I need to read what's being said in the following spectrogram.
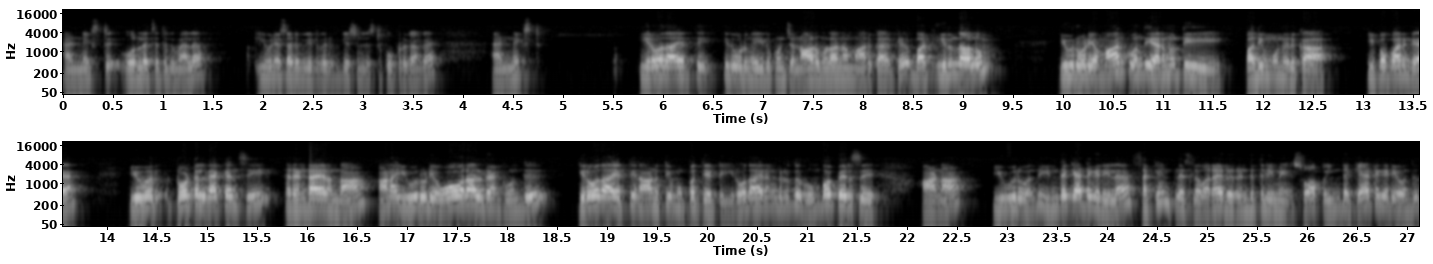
அண்ட் நெக்ஸ்ட் ஒரு லட்சத்துக்கு மேலே இவரையும் சர்டிஃபிகேட் வெரிஃபிகேஷன் லிஸ்ட்டு கூப்பிட்டுருக்காங்க. அண்ட் நெக்ஸ்ட் இருபதாயிரத்தி இது விடுங்க இது கொஞ்சம் நார்மலான மார்க்காக இருக்குது பட் இருந்தாலும் இவருடைய மார்க் வந்து இரநூத்தி பதிமூணு இருக்கா? இப்போ பாருங்க இவர் டோட்டல் வேக்கன்சி ரெண்டாயிரம் தான். ஆனால் இவருடைய ஓவரால் ரேங்க் வந்து இருபதாயிரத்தி நானூற்றி முப்பத்தி எட்டு. இருபதாயிரங்கிறது ரொம்ப பெருசு. ஆனால் இவர் வந்து இந்த கேட்டகரியில் செகண்ட் பிளேஸில் வராரு ரெண்டுத்துலையுமே. ஸோ அப்போ இந்த கேட்டகரியை வந்து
